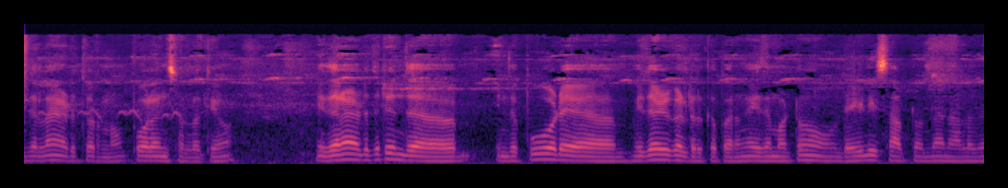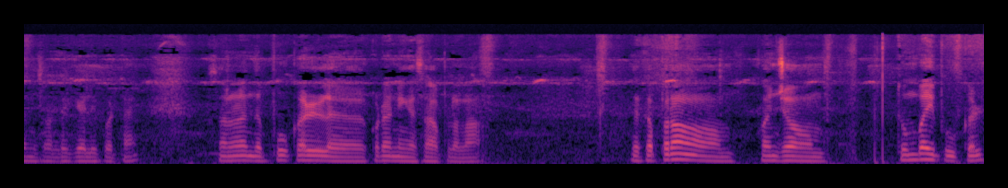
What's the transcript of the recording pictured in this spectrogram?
இதெல்லாம் எடுத்துடணும் போலன்ஸ் எல்லாத்தையும் இதெல்லாம் எடுத்துகிட்டு இந்த இந்த பூவோட இதழ்கள் இருக்க பாருங்கள் இதை மட்டும் டெய்லி சாப்பிட்டு வந்தால் நல்லதுன்னு சொல்லி கேள்விப்பட்டேன். ஸோ அதனால் இந்த பூக்கள் கூட நீங்கள் சாப்பிடலாம். அதுக்கப்புறம் கொஞ்சம் தும்பை பூக்கள்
